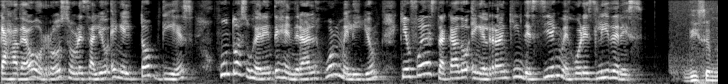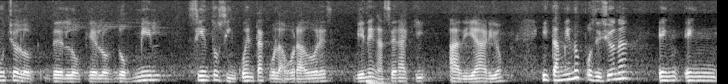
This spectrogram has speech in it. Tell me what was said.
Caja de Ahorros sobresalió en el top 10 junto a su gerente general Juan Melillo, quien fue destacado en el ranking de 100 mejores líderes. Dice mucho de lo que los 2.150 colaboradores vienen a hacer aquí a diario y también nos posiciona en,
